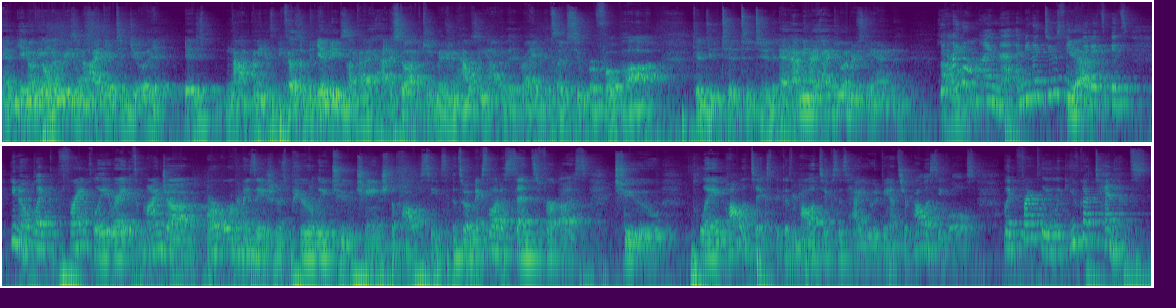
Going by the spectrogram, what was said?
And you know, the only reason I get to do it is not. I mean, it's because of the Yimbys. Like I, I still have to keep mission housing out of it, right? It's like super faux pas to do to, to do that. And I mean, I, I do understand. Yeah, I um, don't mind that. I mean, I do think Yeah. that it's it's you know, like frankly, right? It's my job. Our organization is purely to change the policies, and so it makes a lot of sense for us to play politics because Mhm. politics is how you advance your policy goals. Like frankly, like you've got tenants.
